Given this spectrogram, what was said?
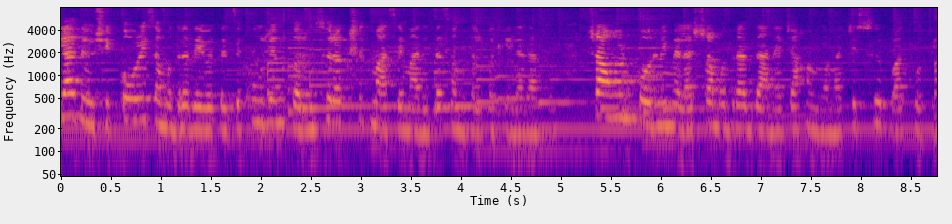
या दिवशी कोळी समुद्र देवतेचे पूजन करून सुरक्षित मासेमारीचा संकल्प केला जातो. श्रावण पौर्णिमेला समुद्रात जाण्याच्या हंगामाची सुरुवात होते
